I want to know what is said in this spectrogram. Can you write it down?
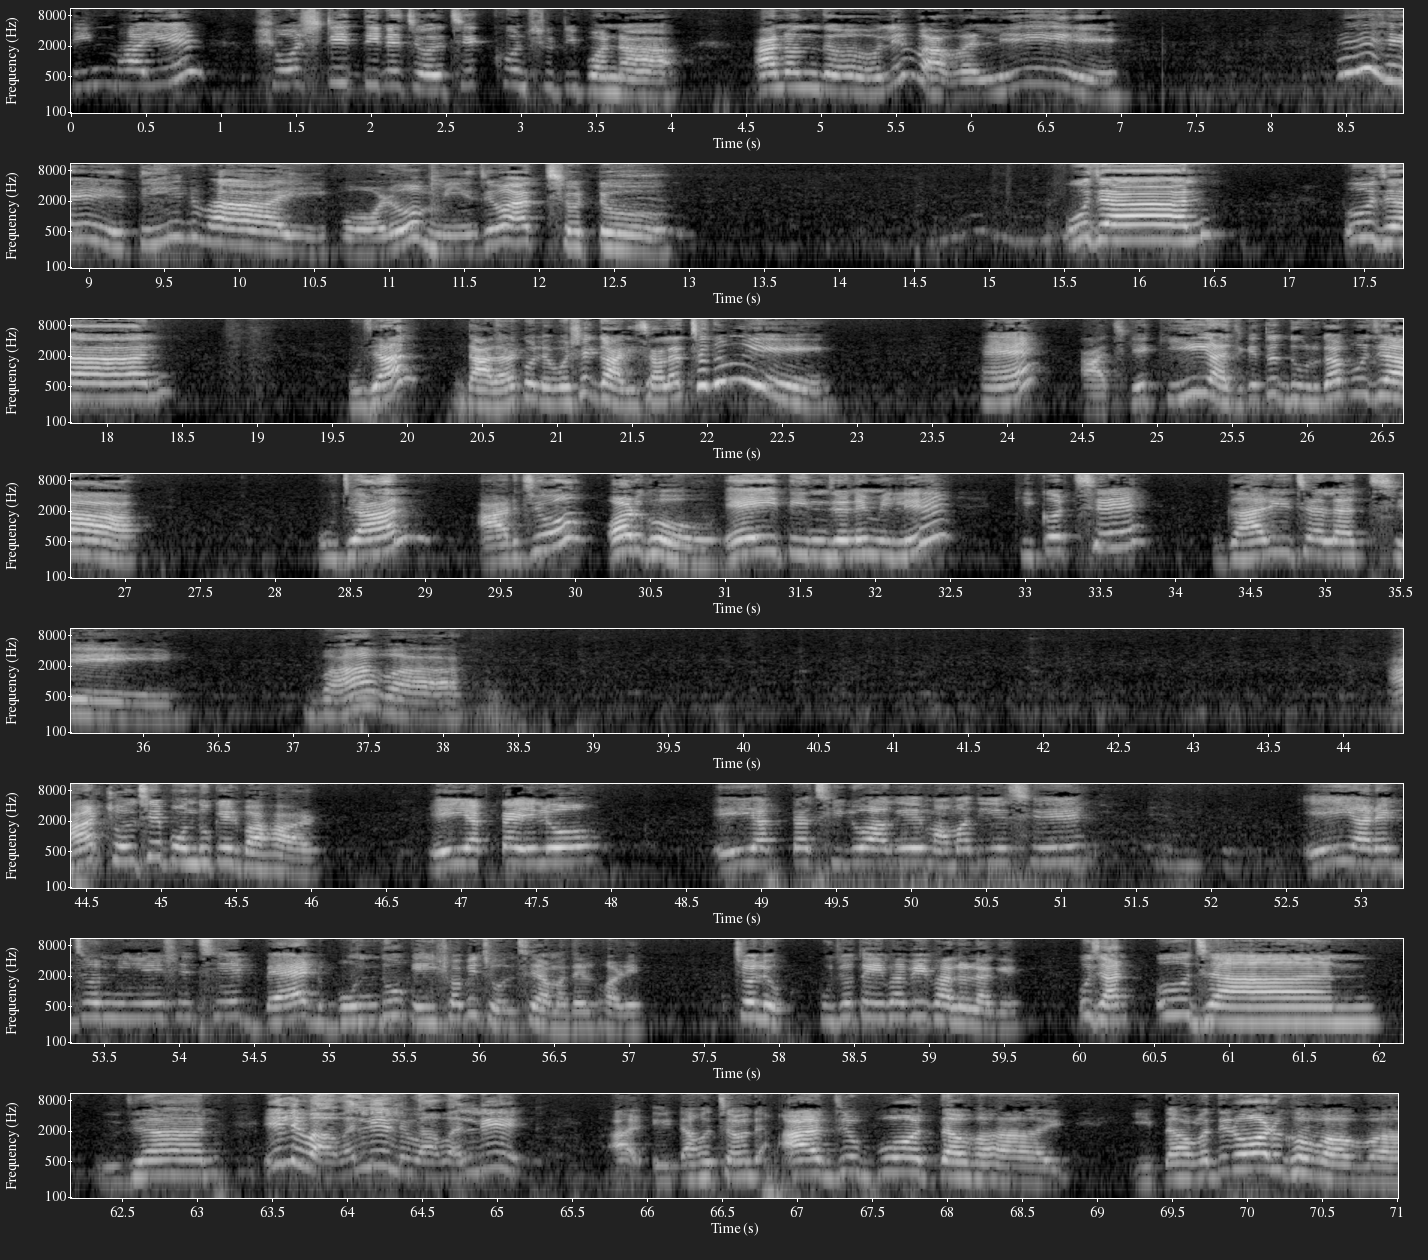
তিন ভাইয়ের ষষ্ঠীর দিনে চলছে খুনসুটিপনা। আনন্দ ওলে বাবালে। তিন ভাই, বড় মেজো আর ছোট। উজান উজান। উজান, দাদার কোলে বসে গাড়ি চালাচ্ছ তুমি? হ্যাঁ আজকে কি? আজকে তো দুর্গা পূজা উজান আর্য, অর্ঘ। এই তিনজনে মিলে কি করছে? গাড়ি চালাচ্ছে। বাবা আর চলছে বন্দুকের বাহার। এই একটা এলো, এই একটা ছিল আগে, মামা দিয়েছে। এই আরেকজন নিয়ে এসেছে। ব্যাট, বন্দুক এইসবই চলছে আমাদের ঘরে। চলো, পুজো তো এইভাবেই ভালো লাগে। উজান উজান উজান। এলে বাবা লে এলে বাবা লে আর এটা হচ্ছে আমাদের আর্য বর্দা ভাই। এটা আমাদের অর্ঘ বাবা।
